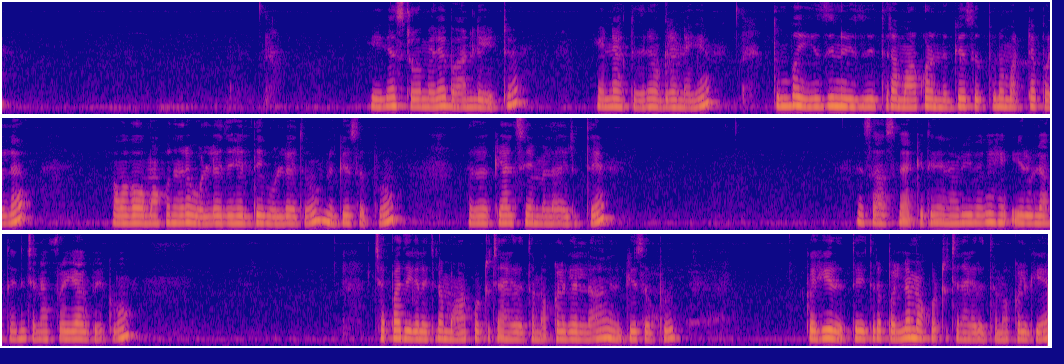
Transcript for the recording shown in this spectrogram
ಈಗ ಸ್ಟವ್ ಮೇಲೆ ಬಾಣಲಿ ಇಟ್ಟು ಎಣ್ಣೆ ಹಾಕ್ತಿದ್ದೀನಿ ಒಗ್ಗರಣೆಗೆ. ತುಂಬ ಈಸಿನೂ ಈಸಿ ಥರ ಮಾಡ್ಕೊಂಡು ನುಗ್ಗೆ ಸೊಪ್ಪು ಮೊಟ್ಟೆ ಪಲ್ಯ ಅವಾಗ ಮಾಡ್ಕೊಂಡ್ರೆ ಒಳ್ಳೆಯದು ಹೆಲ್ತಿಗೆ ಒಳ್ಳೆಯದು ನುಗ್ಗೆ ಸೊಪ್ಪು. ಅದರಲ್ಲಿ ಕ್ಯಾಲ್ಸಿಯಂ ಎಲ್ಲ ಇರುತ್ತೆ. ಸಾಸಿವೆ ಹಾಕಿದ್ದೀನಿ ನೋಡಿ. ಇವಾಗ ಈರುಳ್ಳಿ ಹಾಕ್ತಾಯಿದ್ದೀನಿ ಚೆನ್ನಾಗಿ ಫ್ರೈ ಆಗಬೇಕು. ಚಪಾತಿಗೆಲ್ಲ ಈ ಥರ ಮಾಡಿಕೊಟ್ರೆ ಚೆನ್ನಾಗಿರುತ್ತೆ ಮಕ್ಕಳಿಗೆಲ್ಲ, ನುಗ್ಗೆ ಸೊಪ್ಪು ಕಹಿ ಇರುತ್ತೆ ಈ ಥರ ಪಲ್ಯ ಮಾಡಿಕೊಟ್ರೆ ಚೆನ್ನಾಗಿರುತ್ತೆ ಮಕ್ಕಳಿಗೆ.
